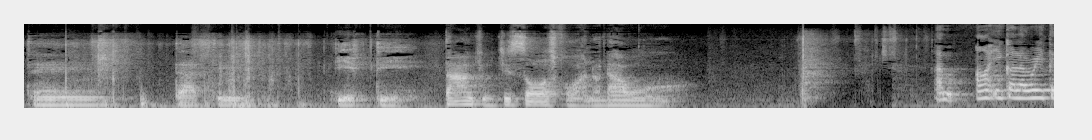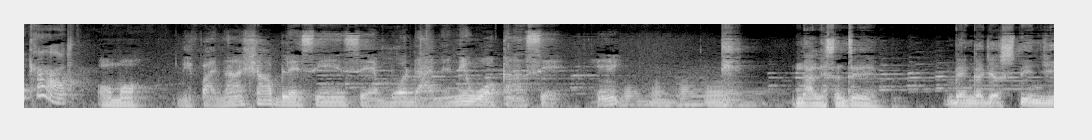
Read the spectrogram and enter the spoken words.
Ten, thirty, fifty. Thank you, Jesus, for another one. Um, aren't you gonna read the card? Omo, the financial blessings are more than any work can say. Hmm? Now listen to him. Benga just stingy.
